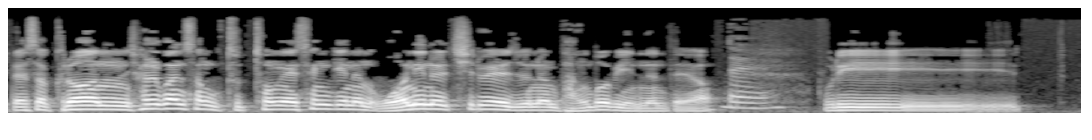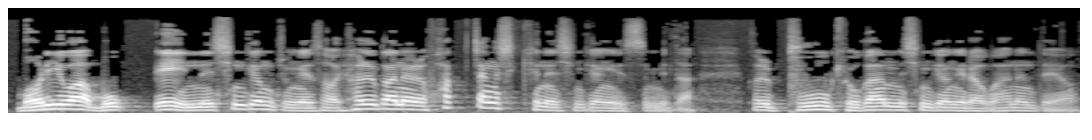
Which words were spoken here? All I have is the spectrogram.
그래서 그런 혈관성 두통에 생기는 원인을 치료해 주는 방법이 있는데요. 네. 우리 머리와 목에 있는 신경 중에서 혈관을 확장시키는 신경이 있습니다. 그걸 부교감 신경이라고 하는데요.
